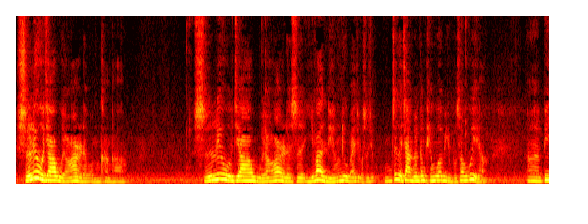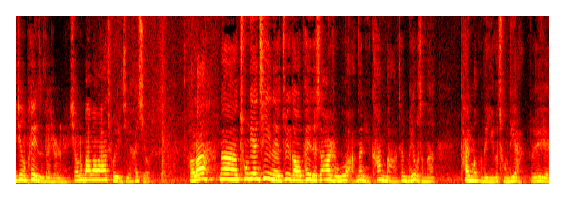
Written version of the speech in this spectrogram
十六加五幺二的我们看看啊，十六加五幺二的是一万零六百九十九，你这个价格跟苹果比不算贵啊。嗯，毕竟配置在这儿呢。骁龙八八八处理器还行。好了，那充电器呢？最高配的是二十五瓦。那你看吧，这没有什么太猛的一个充电，所以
